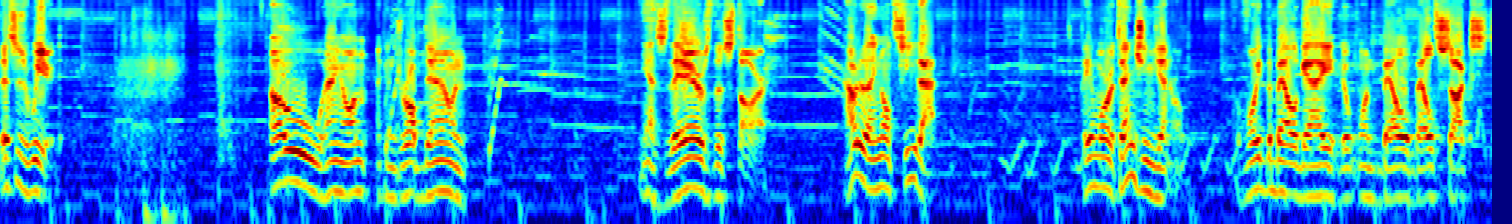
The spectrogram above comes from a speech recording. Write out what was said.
This is weird. Oh, hang on, I can drop down. Yes, there's the star. How did I not see that? Pay more attention, General. Avoid the bell guy. Don't want bell. Bell sucks.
